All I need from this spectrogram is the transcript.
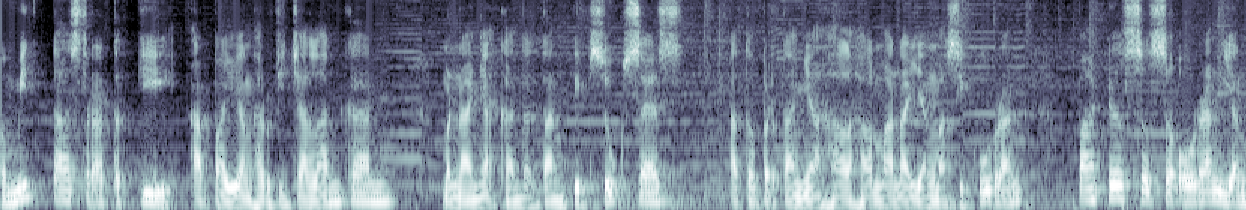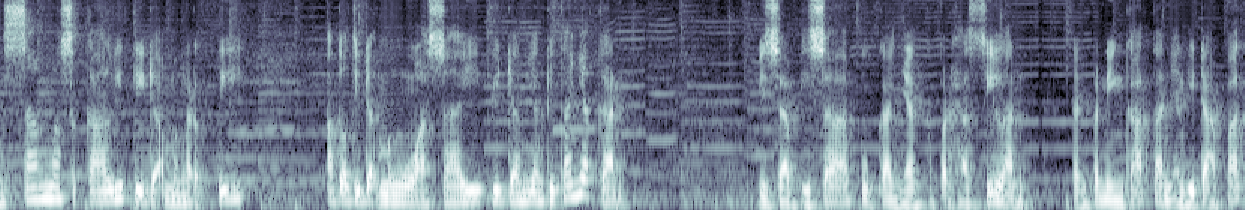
meminta strategi apa yang harus dijalankan, menanyakan tentang tips sukses, atau bertanya hal-hal mana yang masih kurang pada seseorang yang sama sekali tidak mengerti atau tidak menguasai bidang yang ditanyakan. Bisa-bisa bukannya keberhasilan dan peningkatan yang didapat,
